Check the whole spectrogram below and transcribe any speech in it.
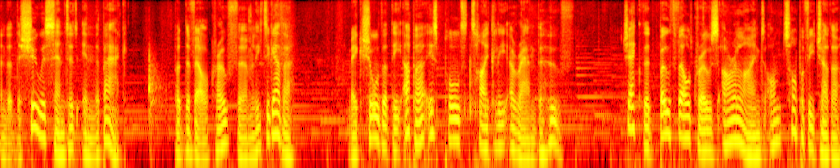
and that the shoe is centered in the back. Put the velcro firmly together. Make sure that the upper is pulled tightly around the hoof. Check that both velcros are aligned on top of each other.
